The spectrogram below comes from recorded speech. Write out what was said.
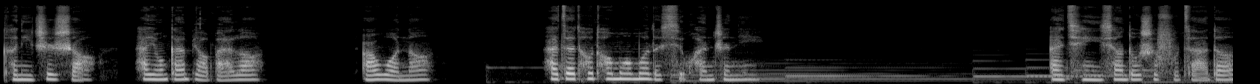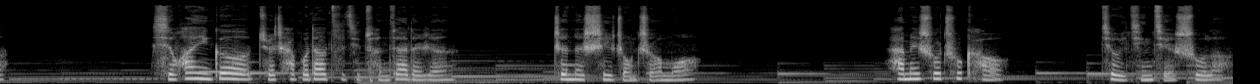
可你至少还勇敢表白了，而我呢？还在偷偷摸摸的喜欢着你。爱情一向都是复杂的，喜欢一个觉察不到自己存在的人，真的是一种折磨。还没说出口，就已经结束了。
